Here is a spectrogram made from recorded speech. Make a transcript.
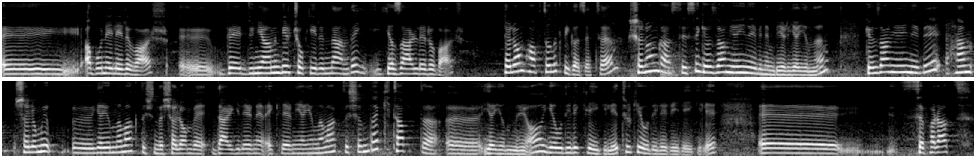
e, aboneleri var e, ve dünyanın birçok yerinden de yazarları var. Shalom haftalık bir gazete. Shalom gazetesi Gözlem Yayın Evi'nin bir yayını. Gözlem Yayın Evi hem Şalom'u e, yayınlamak dışında, Şalom ve dergilerini, eklerini yayınlamak dışında kitap da e, yayınlıyor. Yahudilikle ilgili, Türk Yahudileriyle ilgili, e, sefarat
